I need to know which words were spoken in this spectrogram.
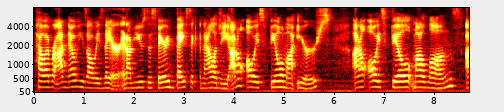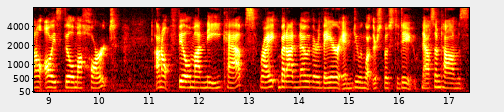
However, I know he's always there. And I've used this very basic analogy. I don't always feel my ears. I don't always feel my lungs. I don't always feel my heart. I don't feel my kneecaps, right? But I know they're there and doing what they're supposed to do. Now, sometimes,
